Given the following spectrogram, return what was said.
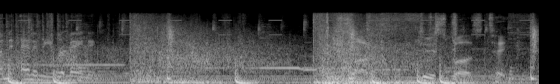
One enemy remaining. This Disperse taken.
